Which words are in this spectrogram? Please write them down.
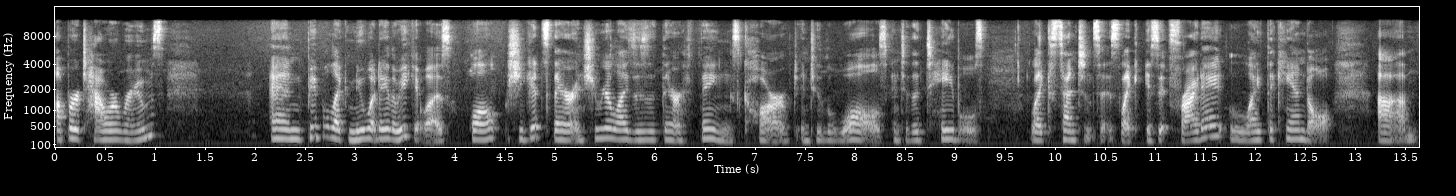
upper tower rooms and people like knew what day of the week it was. Well, she gets there and she realizes that there are things carved into the walls, into the tables, like sentences like, is it Friday? Light the candle. Um,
